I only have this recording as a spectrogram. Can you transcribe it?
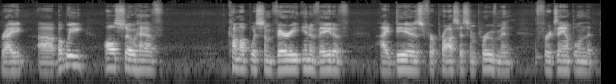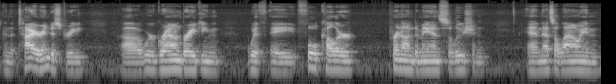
right? Uh, but we also have come up with some very innovative ideas for process improvement. For example, in the in the tire industry, uh, we're groundbreaking with a full color print on demand solution and that's allowing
